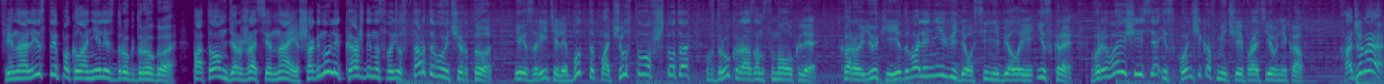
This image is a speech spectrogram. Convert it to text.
Финалисты поклонились друг другу, потом, держа Синаи, шагнули каждый на свою стартовую черту, и зрители, будто почувствовав что-то, вдруг разом смолкли. Харуюки едва ли не видел сине-белые искры, вырывающиеся из кончиков мечей противников. «Хаджиме!»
